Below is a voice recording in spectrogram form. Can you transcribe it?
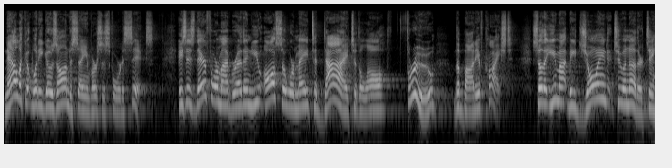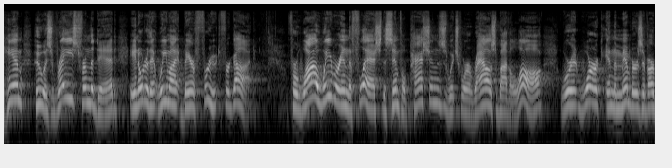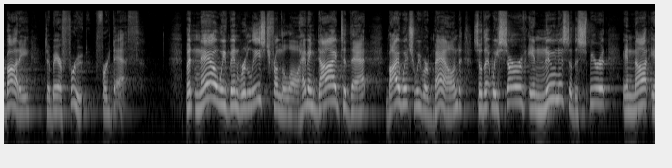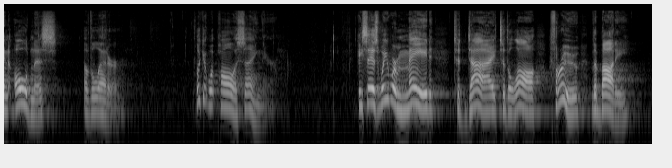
Now look at what he goes on to say in verses 4 to 6. He says, Therefore, my brethren, you also were made to die to the law through the body of Christ so that you might be joined to another, to him who was raised from the dead, in order that we might bear fruit for God. For while we were in the flesh, the sinful passions which were aroused by the law were at work in the members of our body to bear fruit for death. But now we've been released from the law, having died to that by which we were bound, so that we serve in newness of the Spirit and not in oldness of the letter. Look at what Paul is saying there. He says, We were made to die to the law through the body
